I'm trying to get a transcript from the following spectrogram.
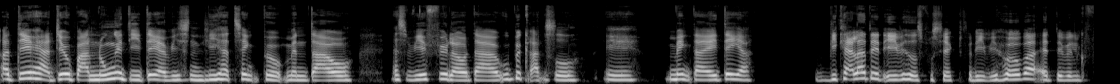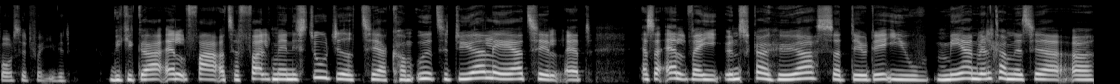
Og det her, det er jo bare nogle af de idéer, vi sådan lige har tænkt på, men der er jo, altså vi føler jo, der er ubegrænsede øh, mængder af idéer. Vi kalder det et evighedsprojekt, fordi vi håber, at det vil kunne fortsætte for evigt. Vi kan gøre alt fra at tage folk med ind i studiet, til at komme ud til dyrlæger, til at altså alt, hvad I ønsker at høre. Så det er jo det, I er jo mere end velkomne til at,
